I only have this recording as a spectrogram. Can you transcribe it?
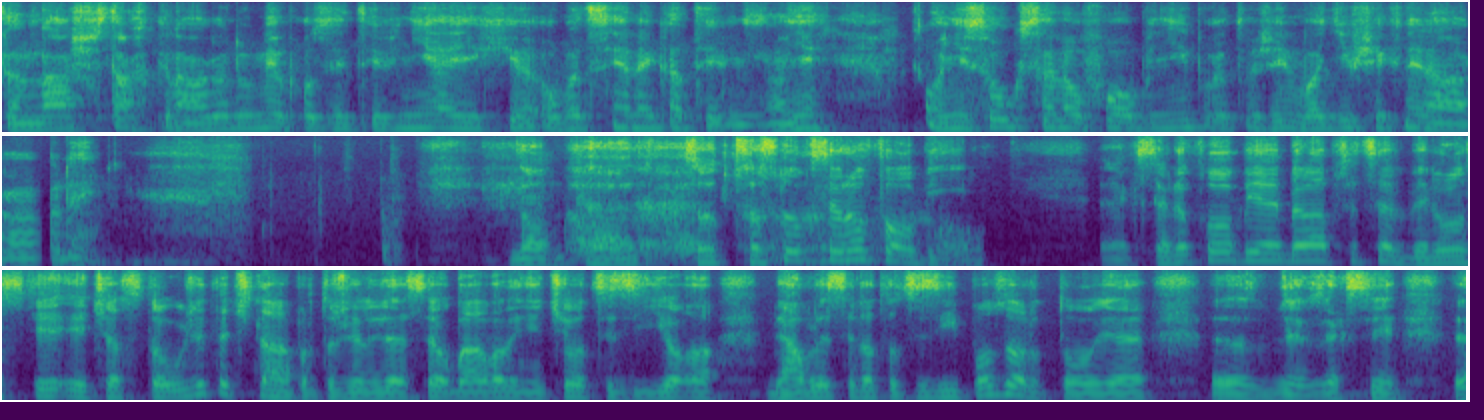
ten náš vztah k národům je pozitivní a jich je obecně negativní. Oni, oni jsou xenofobní, protože jim vadí všechny národy. No, eh, co, co s tou xenofobí? Xenofobie byla přece v minulosti i často užitečná, protože lidé se obávali něčeho cizího a dávali si na to cizí pozor. To je eh, jaksi eh,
